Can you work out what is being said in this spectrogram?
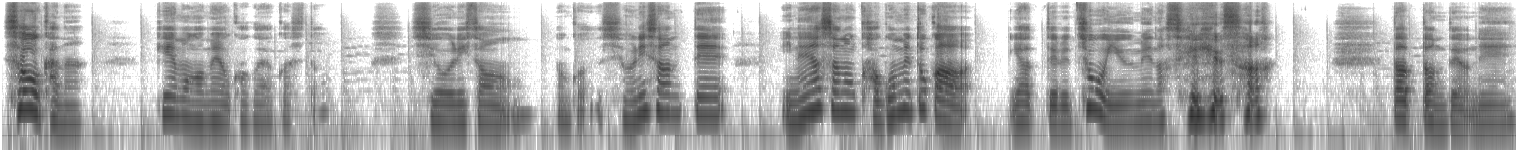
そうかなケイマが目を輝かした。しおりさん。なんか、しおりさんって、犬屋さんのカゴメとかやってる超有名な声優さん だったんだよね。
